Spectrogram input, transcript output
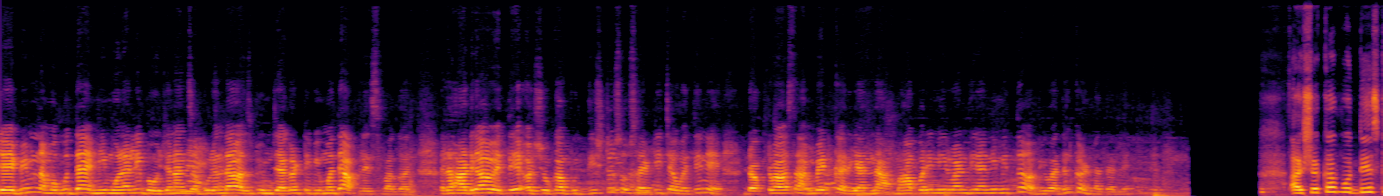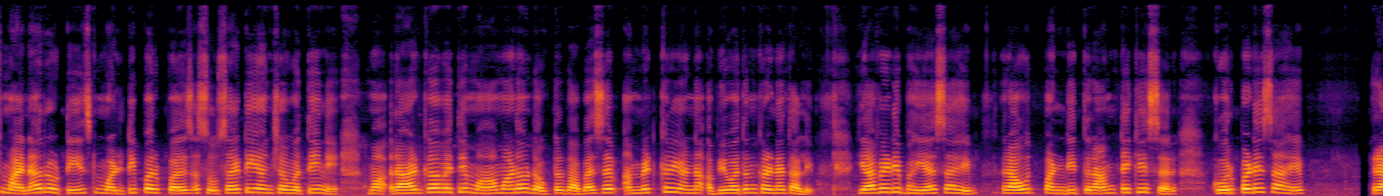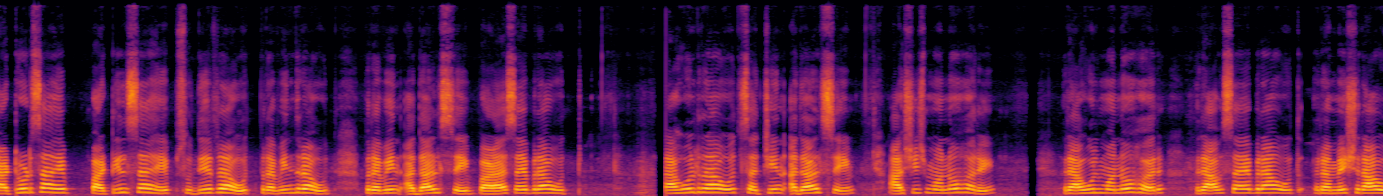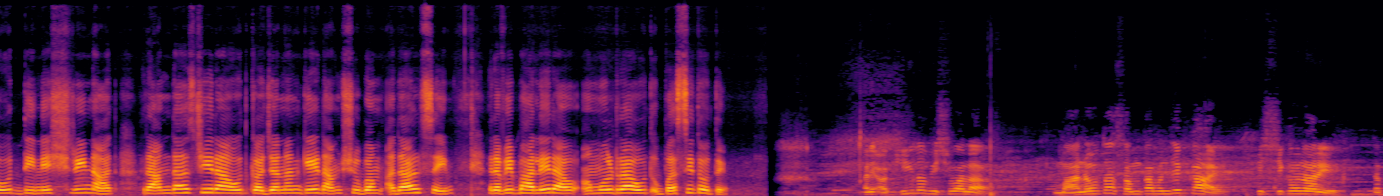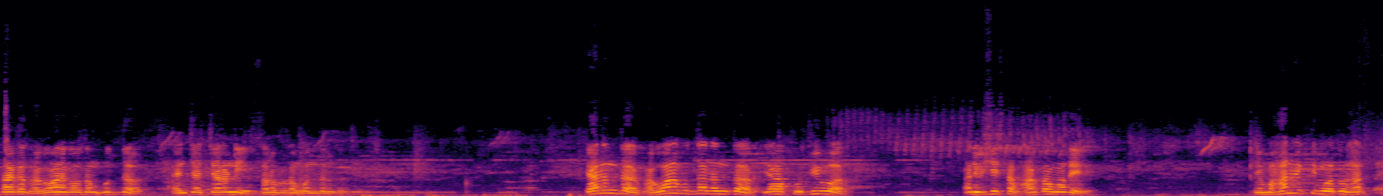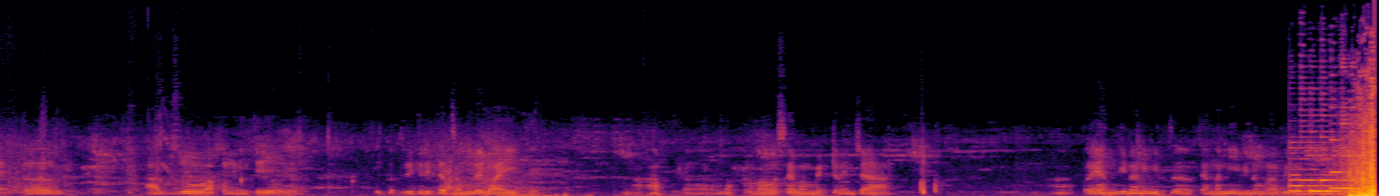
नमोबुद्ध आहे मी मोनाली बहुजनांचा बुलंदा आज भीमजागर टीव्ही मध्ये आपले स्वागत. रहाटगाव येथे अशोका बुद्धिस्ट सोसायटीच्या वतीने डॉक्टर बाबासाहेब आंबेडकर यांना महापरिनिर्वाण दिनानिमित्त अभिवादन करण्यात आले. Ashoka Buddhist minorities multipurpose society यांच्या वतीने मा रहाटगाव येथे महामानव डॉक्टर बाबासाहेब आंबेडकर यांना अभिवादन करण्यात आले. यावेळी भैयासाहेब राऊत पंडित रामटेके सर घोरपडे साहेब राठोड साहेब पाटील साहेब सुधीर राऊत प्रवीण राऊत प्रवीण अदालसे बाळासाहेब राऊत राहुल राऊत सचिन अदालसे आशिष मनोहरे राहुल मनोहर रावसाहेब राऊत रमेश राऊत दिनेश श्रीनाथ रामदासजी राऊत गजानन गेडाम शुभम अदालसे रवी भालेराव अमोल राऊत उपस्थित होते. आणि अखिल विश्वाला मानवता समता म्हणजे काय? हे शिकवणारे तथागत भगवान गौतम बुद्ध यांच्या चरणी सर्वप्रथम वंदन करते. त्यानंतर भगवान बुद्धानंतर या पृथ्वीवर आणि विशेषतः भारतामध्ये जे महान व्यक्तिमत्व झालं आहे तर आज जो आपण इथे एकत्रितरित्या जमलेलो आहे इथे महा डॉक्टर बाबासाहेब आंबेडकर यांच्या प्रयाण दिनानिमित्त त्यांना मी विनम्र अभिनंदन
